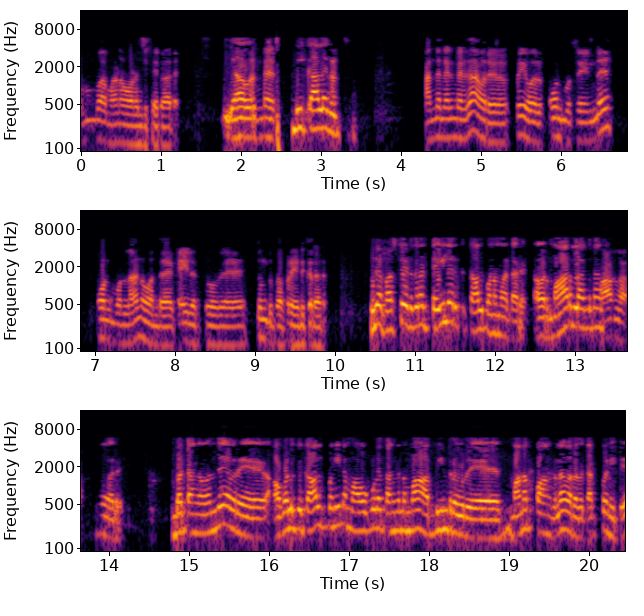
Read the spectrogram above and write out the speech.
ரொம்ப மனம் உடைஞ்சு போயிருவாரு. அந்த கால வச்சு. அந்த நிலைமையில தான் அவரு போய் ஒரு போன் போட்டு நின்று போன் போடலான்னு அந்த கையில இருக்க ஒரு துண்டு பேப்பரை எடுக்கிறாரு. இல்ல ஃபர்ஸ்ட் எடுத்தா டெய்லருக்கு கால் பண்ண மாட்டாரு. அவர் மாறலாக்கு தான் பண்ணுவாரு. பட் அங்க வந்து அவரு அவளுக்கு கால் பண்ணி நம்ம அவ கூட தங்கணுமா அப்படின்ற ஒரு மனப்பாங்குல அவர் அதை கட் பண்ணிட்டு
